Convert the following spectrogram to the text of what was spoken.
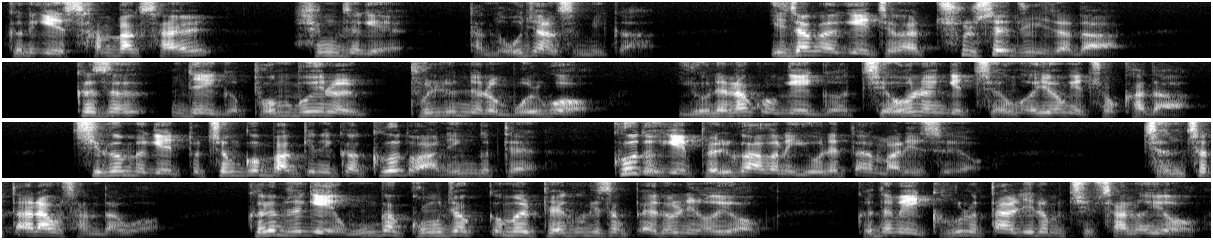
그러니까 3박 4일 행적에 다 나오지 않습니까? 이자가 이게 제가 출세주의자다. 그래서 이제 그 본부인을 불륜으로 몰고 윤회나 게그 재혼한 게 정의용의 조카다. 지금 이게 또 정권 바뀌니까 그것도 아닌 것 같아. 그것도 이게 별거하거나 윤했다는 말이 있어요. 전처 딸하고 산다고. 그러면서 이게 온갖 공적금을 100억 이상 빼돌린 의혹. 그 다음에 그걸로 딸 이름 집산 의혹.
